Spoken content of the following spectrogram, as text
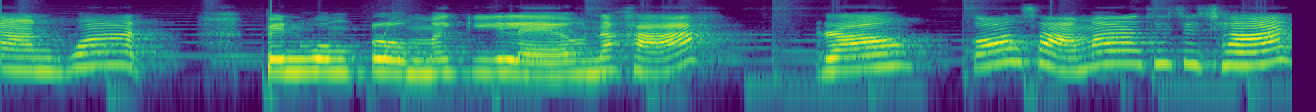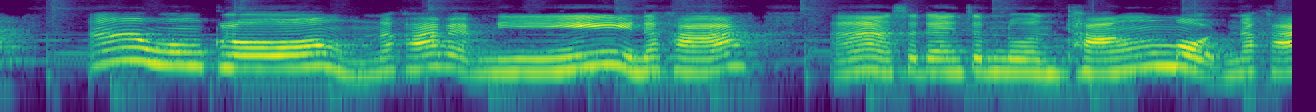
การวาดเป็นวงกลมเมื่อกี้แล้วนะคะ เราก็สามารถที่จะใช้อ่าวงกลมนะคะแบบนี้นะคะ อ่าแสดงจำนวนทั้งหมดนะคะ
